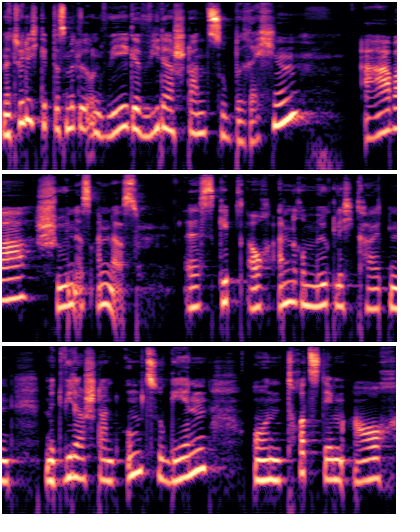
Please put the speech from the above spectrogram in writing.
Natürlich gibt es Mittel und Wege, Widerstand zu brechen, aber schön ist anders. Es gibt auch andere Möglichkeiten, mit Widerstand umzugehen und trotzdem auch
